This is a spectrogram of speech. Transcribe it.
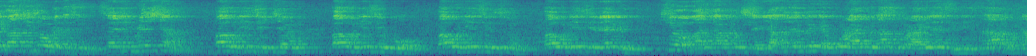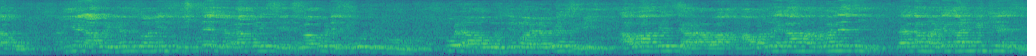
ìbá ti sọ̀rọ̀ ẹ̀sìn celebration báwo ni ṣe jẹun báwo ni ṣe wọ̀ báwo ni ṣe sùn báwo ni ṣe rẹ́rìn tí ọba ti dàpọ̀ ṣẹ̀yí àtọ́jọ́ pé ẹ̀kúra ayé láti kúra ayé ẹ̀sìn ní islam dàpọ̀ ìyẹn làwọn èèyàn ń sọ ní ìsìn tẹ̀sí ọ̀gá fèsì ẹ̀sìn wa kó lẹ̀sìn wọ́n ti gbòòrò kó làwọn ọmọ òsì máa lọ lọ́sìn mi àwọn afẹ́sì ara wa àwọn tó yẹ ká máa kọ́ lẹ́sìn tó yẹ ká máa jẹ́ ká ní bíjú ẹ̀sìn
